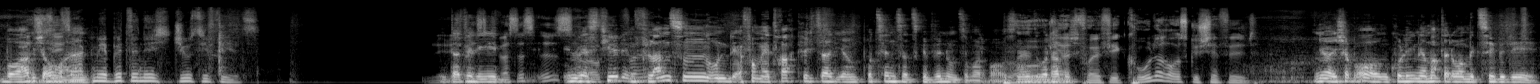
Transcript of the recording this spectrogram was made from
Boah, habe ich auch Sie Sag einen. mir bitte nicht Juicy Fields. Ich Dass er die nicht, was das ist. Investiert in Pflanzen und er vom Ertrag kriegt sie halt ihren Prozentsatz Gewinn und so was raus. Ne? Oh, die hat ich, voll viel Kohle rausgescheffelt. ja, ich habe auch einen Kollegen, der macht das aber mit CBD.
